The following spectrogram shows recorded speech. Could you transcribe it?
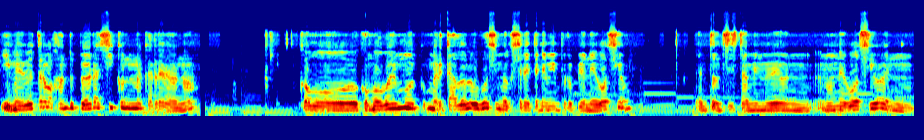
Y me veo trabajando, pero ahora sí con una carrera, ¿no? Como, como buen mercadólogo, sí me gustaría tener mi propio negocio. Entonces también me veo en, un negocio, en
